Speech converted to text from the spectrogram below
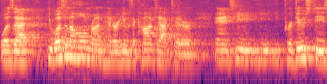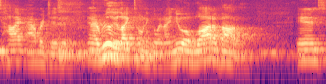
was that he wasn't a home run hitter, he was a contact hitter. And he, he, he produced these high averages. And, and I really liked Tony Gwynn. I knew a lot about him. And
